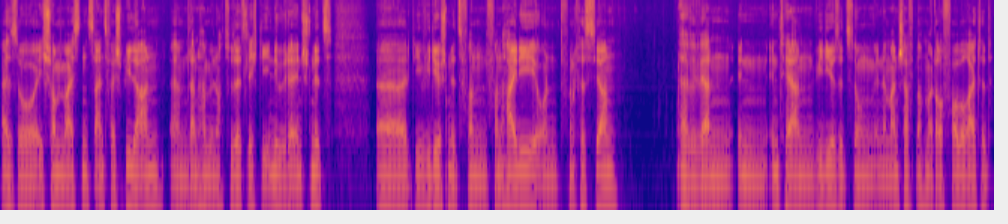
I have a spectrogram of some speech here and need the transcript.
Also ich schaue mir meistens ein, zwei Spiele an, ähm, dann haben wir noch zusätzlich die individuellen Schnitts, äh, die Videoschnitts von, von Heidi und von Christian wir werden in internen Videositzungen in der Mannschaft nochmal darauf vorbereitet.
